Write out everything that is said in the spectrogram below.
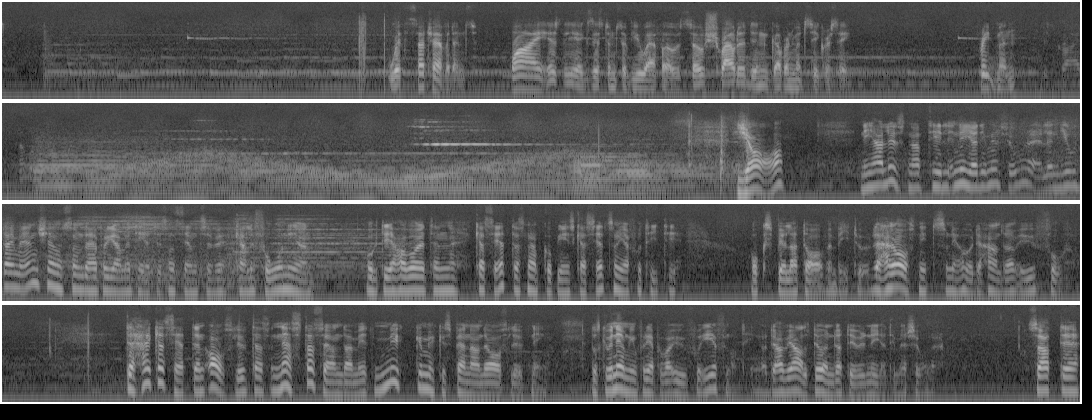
With such evidence, why is the existence of UFOs so shrouded in government secrecy? Friedman Ja, ni har lyssnat till Nya Dimensioner eller New Dimensions som det här programmet heter som sänds över Kalifornien. Och det har varit en kassett, en snabbkopieringskassett som jag fått hit till och spelat av en bit ur. Det här avsnittet som ni hörde handlar om UFO. Den här kassetten avslutas nästa söndag med ett mycket, mycket spännande avslutning. Då ska vi nämligen få reda på vad UFO är för någonting och det har vi alltid undrat över i nya dimensioner. Så att eh,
